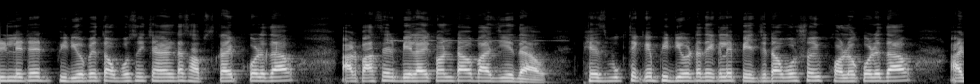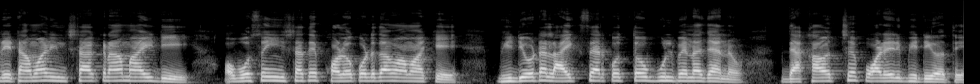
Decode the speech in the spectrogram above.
রিলেটেড ভিডিও পেতে অবশ্যই চ্যানেলটা সাবস্ক্রাইব করে দাও আর পাশের বেল আইকনটাও বাজিয়ে দাও। ফেসবুক থেকে ভিডিওটা দেখলে পেজটা অবশ্যই ফলো করে দাও। আর এটা আমার ইনস্টাগ্রাম আইডি অবশ্যই ইনস্টাতে ফলো করে দাও আমাকে। ভিডিওটা লাইক শেয়ার করতেও ভুলবে না যেন। দেখা হচ্ছে পরের ভিডিওতে।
